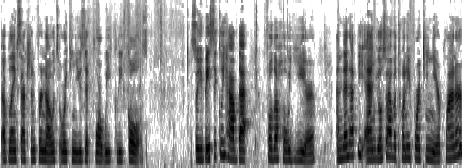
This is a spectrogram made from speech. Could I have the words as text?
a blank section for notes, or you can use it for weekly goals. So you basically have that for the whole year. And then at the end, you also have a 2014 year planner.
